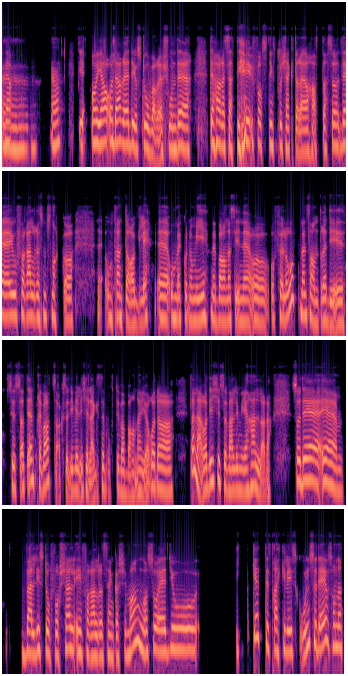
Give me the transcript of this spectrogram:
Eh, ja. Ja. Og, ja, og der er det jo stor variasjon. Det, det, har jeg sett i forskningsprosjekter jeg har hatt. Altså, det er jo foreldre som snakker eh, omtrent daglig eh, om økonomi med barna sine og, og følger opp, mens andre de syns at det er en privatsak, så de vil ikke legge seg borti hva barna gjør. Og da, da lærer de ikke så veldig mye heller. Da. Så det er veldig stor forskjell i foreldres engasjement. Og så er det jo ikke tilstrekkelig i skolen. Så det er jo sånn at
